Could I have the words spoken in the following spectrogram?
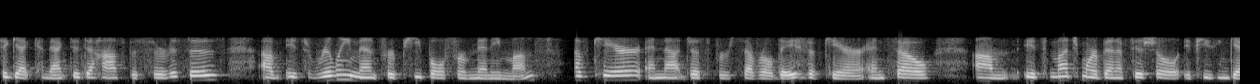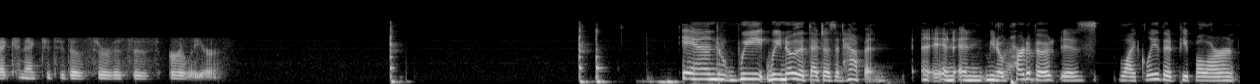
to get connected to hospice services. Um, it's really meant for people for many months of care and not just for several days of care. And so um, it's much more beneficial if you can get connected to those services earlier. And we, we know that that doesn't happen. And, and you know, part of it is likely that people aren't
